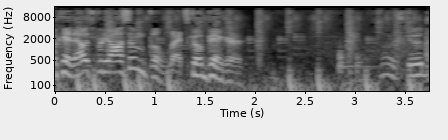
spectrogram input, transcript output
Okay, that was pretty awesome, but let's go bigger. That was good.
